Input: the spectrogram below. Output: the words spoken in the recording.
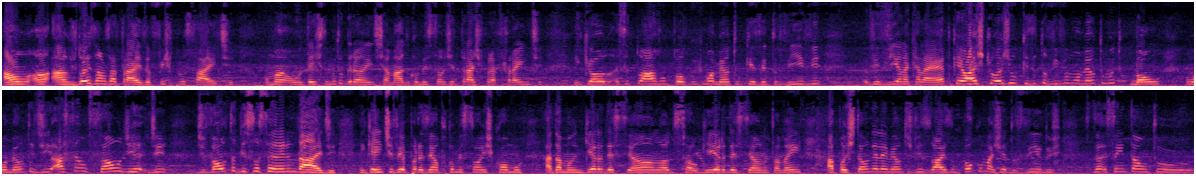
Há, um, há, uns dois anos atrás eu fiz pro site uma, um texto muito grande chamado Comissão de Trás para Frente, em que eu situava um pouco em que momento o quesito vive vivia naquela época. Eu acho que hoje o Quesito vive um momento muito bom, um momento de ascensão, de, de, de volta de sua serenidade, em que a gente vê, por exemplo, comissões como a da Mangueira desse ano, a do Salgueiro desse ano também, apostando em elementos visuais um pouco mais reduzidos, sem tanto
